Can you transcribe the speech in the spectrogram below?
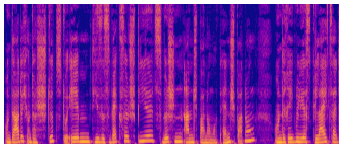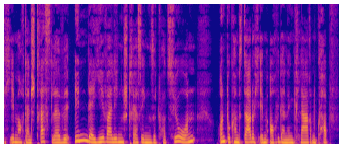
Und dadurch unterstützt du eben dieses Wechselspiel zwischen Anspannung und Entspannung und regulierst gleichzeitig eben auch dein Stresslevel in der jeweiligen stressigen Situation und bekommst dadurch eben auch wieder einen klaren Kopf.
